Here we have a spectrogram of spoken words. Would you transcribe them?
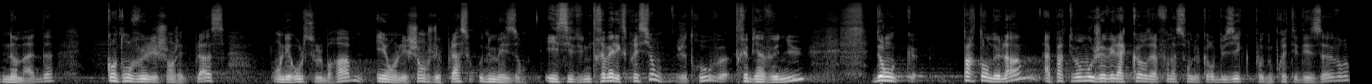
nomade. Quand on veut les changer de place, on les roule sous le bras et on les change de place ou de maison. Et c'est une très belle expression, je trouve, très bienvenue. Donc, Partant de là, à partir du moment où j'avais l'accord de la Fondation de Corbusier pour nous prêter des œuvres,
